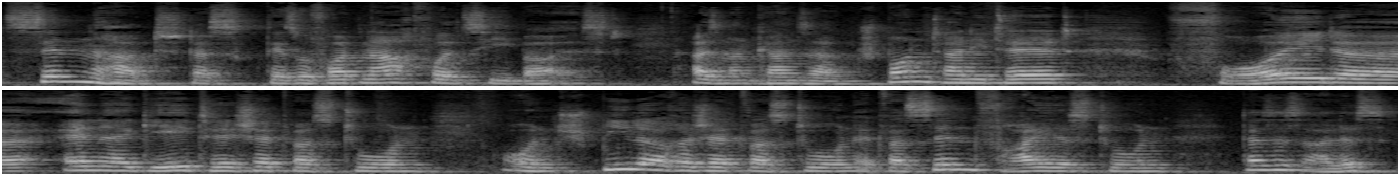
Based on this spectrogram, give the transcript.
Sinn hat, das, der sofort nachvollziehbar ist. Also man kann sagen, Spontanität, Freude, energetisch etwas tun und spielerisch etwas tun, etwas Sinnfreies tun, das ist alles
